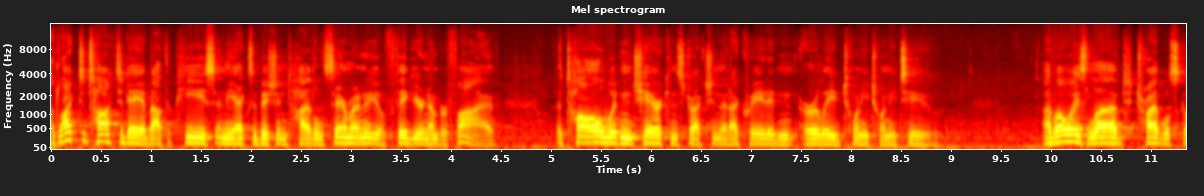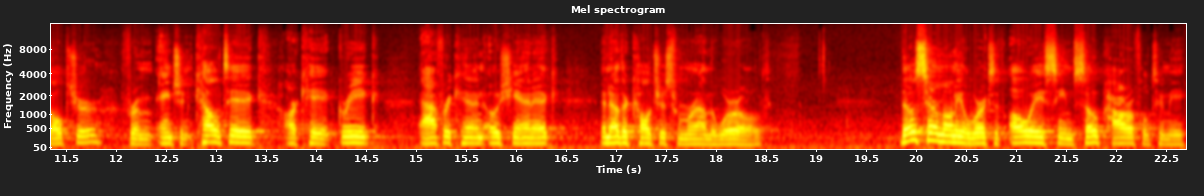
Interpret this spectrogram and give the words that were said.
I'd like to talk today about the piece in the exhibition titled Ceremonial Figure Number 5, a tall wooden chair construction that I created in early 2022. I've always loved tribal sculpture from ancient Celtic, archaic Greek, African, Oceanic, and other cultures from around the world. Those ceremonial works have always seemed so powerful to me,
